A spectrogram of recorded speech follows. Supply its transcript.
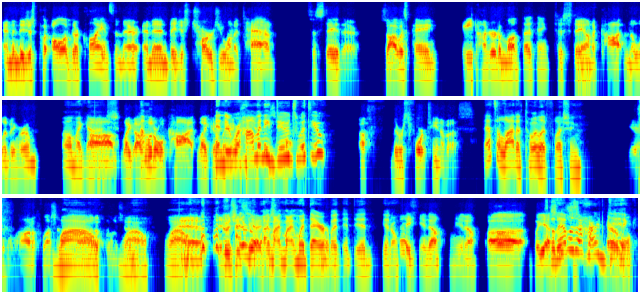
and then they just put all of their clients in there, and then they just charge you on a tab to stay there. So I was paying 800 a month, I think, to stay on a cot in the living room, Oh my um, gosh. like a I'm- literal cot. Like, a, and like there were how many dudes cot. with you? Uh, there was 14 of us. That's a lot of toilet flushing. Yeah, a lot of flushing. a lot Wow. of flushing. Wow. Wow. And it was I just don't know yeah, why just- my mind went there, but it did, you know. hey, you know, you know. Uh, but yeah, so, that it's was a hard terrible. gig.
